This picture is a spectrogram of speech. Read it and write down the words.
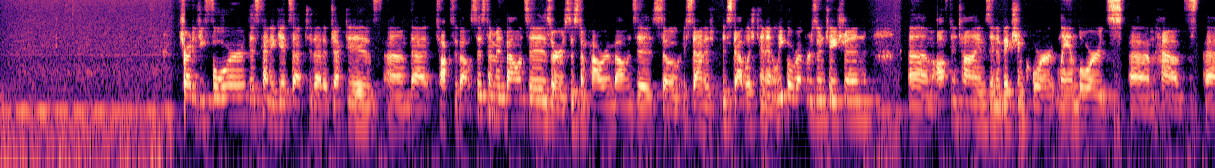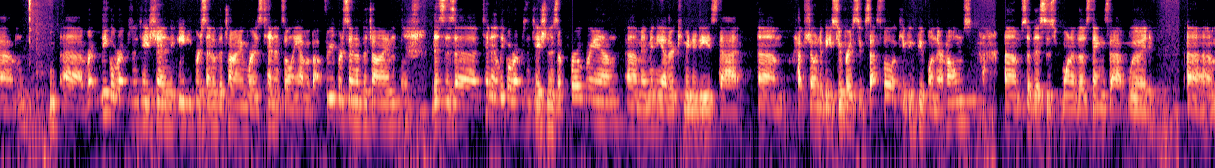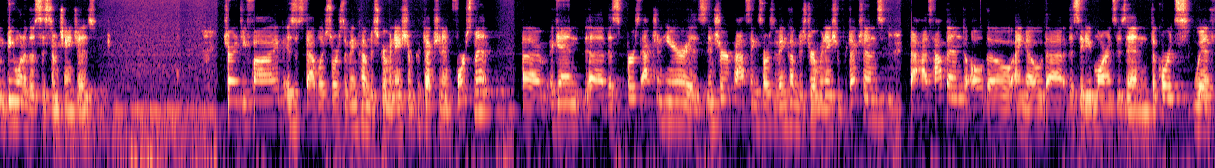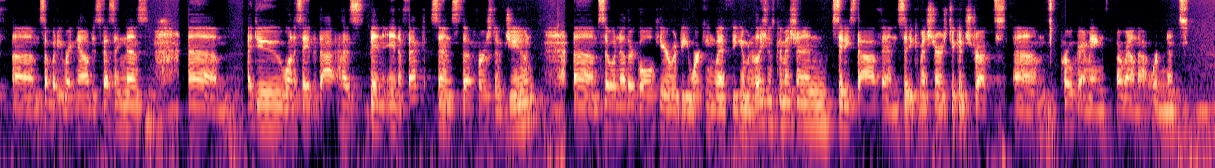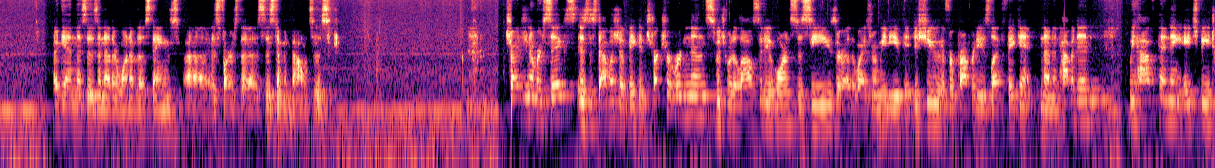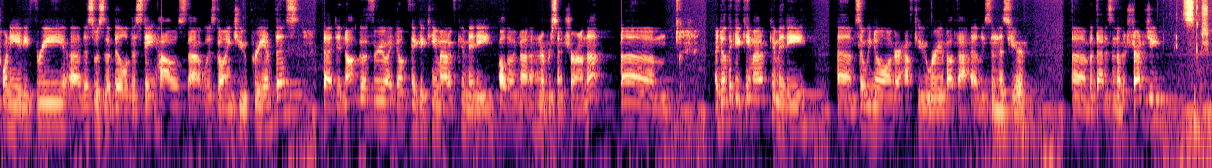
Strategy four, this kind of gets up to that objective um, that talks about system imbalances or system power imbalances. So establish, tenant legal representation. Um, oftentimes in eviction court, landlords um, have um, uh, re- legal representation 80% of the time, whereas tenants only have about 3% of the time. This is a tenant legal representation is a program um, in many other communities that um, have shown to be super successful at keeping people in their homes. Um, so this is one of those things that would um, be one of those system changes. Strategy five is establish source of income discrimination protection enforcement. Uh, again, uh, this first action here is ensure passing source of income discrimination protections. That has happened, although I know that the city of Lawrence is in the courts with um, somebody right now discussing this. Um, I do want to say that that has been in effect since the 1st of June. Um, so another goal here would be working with the Human Relations Commission, city staff, and city commissioners to construct um, programming around that ordinance. Again, this is another one of those things uh, as far as the system imbalances. Strategy number six is establish a vacant structure ordinance, which would allow City of Lawrence to seize or otherwise remediate the issue if a property is left vacant and uninhabited. We have pending HB 2083. Uh, this was the bill at the State House that was going to preempt this. That did not go through. I don't think it came out of committee, although I'm not 100% sure on that. Um, I don't think it came out of committee, um, so we no longer have to worry about that, at least in this year. Um, but that is another strategy. Session.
